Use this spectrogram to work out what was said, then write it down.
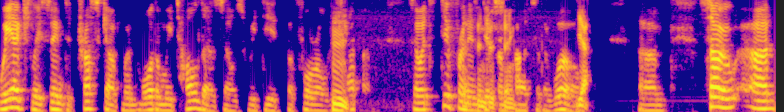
we actually seem to trust government more than we told ourselves we did before all this hmm. happened. So it's different That's in different parts of the world. Yeah. Um, so uh,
